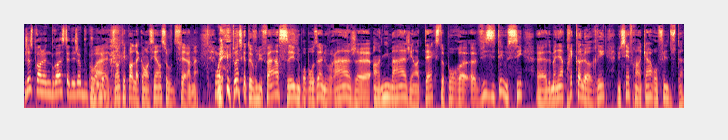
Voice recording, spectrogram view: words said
juste prendre une brosse, c'était déjà beaucoup. là. Ouais, disons que les portes de la conscience s'ouvrent différemment. Ouais. Mais toi, ce que tu as voulu faire, c'est nous proposer un ouvrage euh, en images et en texte pour euh, euh, visiter aussi euh, de manière très colorée Lucien Francoeur au fil du temps.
